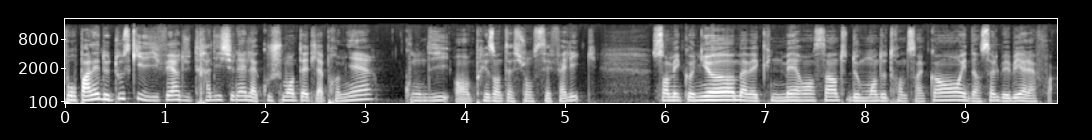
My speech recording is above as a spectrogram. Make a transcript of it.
pour parler de tout ce qui diffère du traditionnel accouchement tête la première qu'on dit en présentation céphalique, sans méconium, avec une mère enceinte de moins de 35 ans et d'un seul bébé à la fois.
